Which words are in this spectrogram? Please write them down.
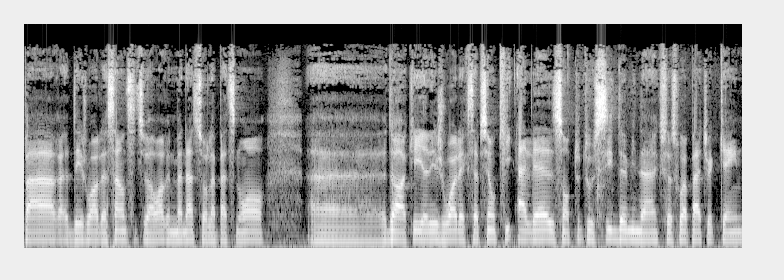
par des joueurs de centre si tu veux avoir une menace sur la patinoire. Euh, de hockey, il y a des joueurs d'exception qui, à l'aile, sont tout aussi dominants, que ce soit Patrick Kane.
